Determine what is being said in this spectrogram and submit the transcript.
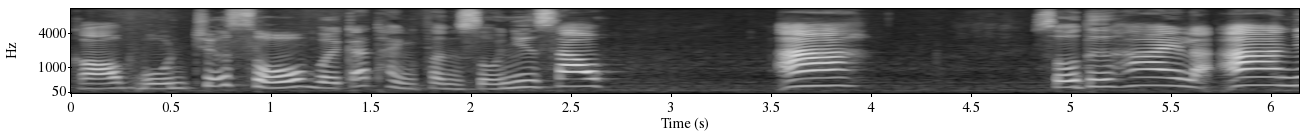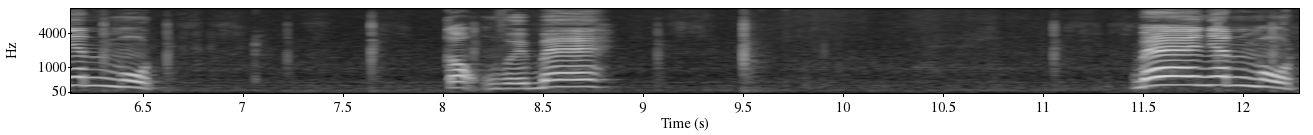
có 4 chữ số với các thành phần số như sau. A. Số thứ hai là A nhân 1 cộng với B. B nhân 1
